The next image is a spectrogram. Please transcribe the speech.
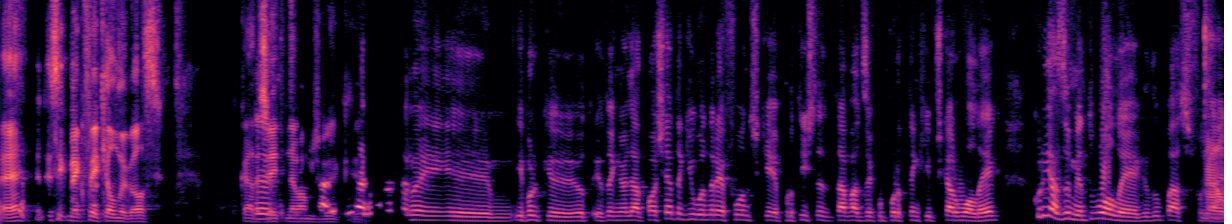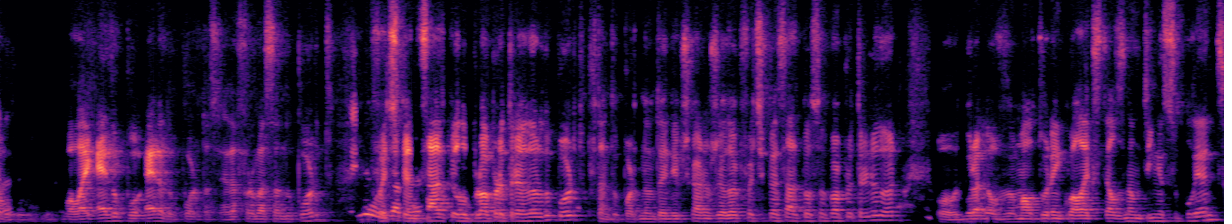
É? Eu nem sei como é que foi aquele negócio. Um bocado de jeito, ainda vamos ver. Também, eh, e porque eu, tenho olhado para o chat, aqui o André Fontes, que é portista, estava a dizer que o Porto tem que ir buscar o Oleg. Curiosamente, o Oleg do Passos Ferreira. Não, o Oleg é do, era do Porto, ou seja, é da formação do Porto, eu, foi dispensado pelo próprio treinador do Porto, portanto, o Porto não tem de ir buscar um jogador que foi dispensado pelo seu próprio treinador. Ou, durante, houve uma altura em que o Alex Telles não tinha suplente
